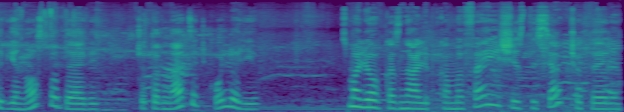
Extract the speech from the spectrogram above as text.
99, 14 кольорів. Змальовка з наліпками феї 64.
